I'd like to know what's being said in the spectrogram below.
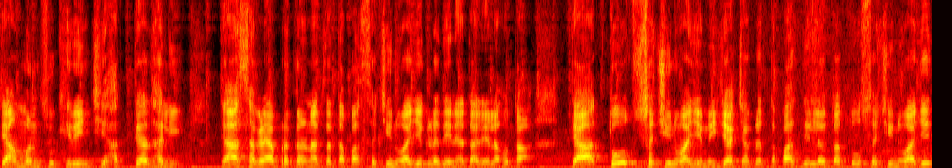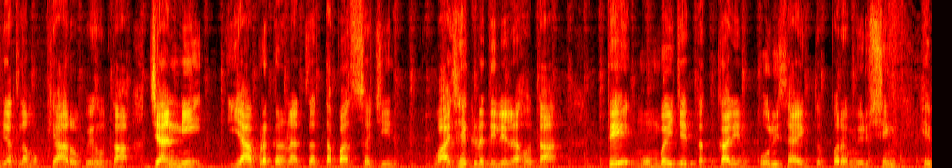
त्या मनसुख हिरेंची हत्या झाली. त्या सगळ्या प्रकरणाचा तपास सचिन वाजेकडे देण्यात आलेला होता. त्या तोच सचिन वाजे म्हणजे ज्याच्याकडे तपास दिला होता तो सचिन वाजे यातला मुख्य आरोपी होता. ज्यांनी या प्रकरणाचा तपास सचिन वाझेकडे दिलेला होता ते मुंबईचे तत्कालीन पोलीस आयुक्त परमवीर सिंग हे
